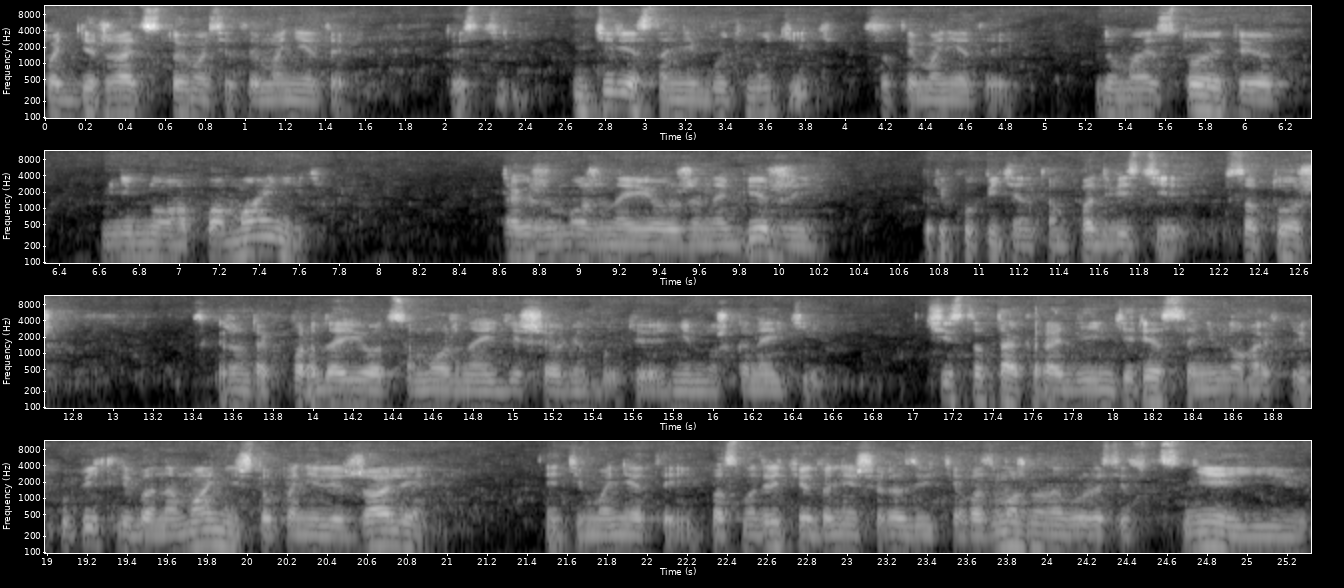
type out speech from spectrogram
поддержать стоимость этой монеты. То есть интересно не будет мутить с этой монетой. Думаю, стоит ее немного помайнить. Также можно ее уже на бирже прикупить, она там по 200 сатош, скажем так, продается. Можно и дешевле будет ее немножко найти. Чисто так, ради интереса немного их прикупить, либо наманить, чтобы они лежали, эти монеты, и посмотреть ее дальнейшее развитие. Возможно, она вырастет в цене и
